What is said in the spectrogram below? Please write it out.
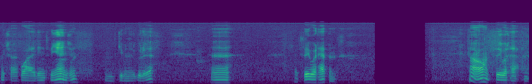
which I've wired into the engine and given it a good earth. Uh, let's see what happens. Oh, let's see what happens.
